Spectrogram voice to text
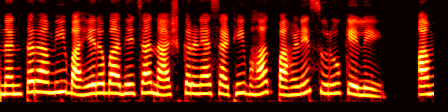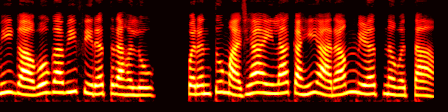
नंतर आम्ही बाहेरबाधेचा नाश करण्यासाठी भाग पाहणे सुरू केले. आम्ही गावोगावी फिरत राहलो परंतु माझ्या आईला काही आराम मिळत नव्हता.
